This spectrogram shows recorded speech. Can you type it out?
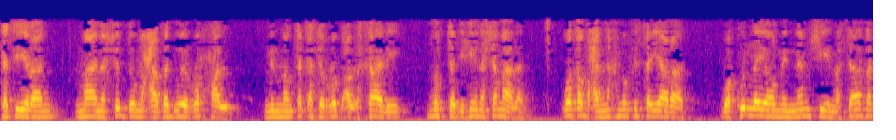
كثيرا ما نشد مع بدو الرحل من منطقة الربع الخالي متجهين شمالا. وطبعا نحن في السيارات. وكل يوم نمشي مسافة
